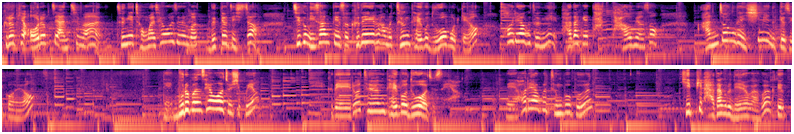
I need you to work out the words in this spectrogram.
그렇게 어렵지 않지만 등이 정말 세워지는 것 느껴지시죠? 지금 이 상태에서 그대로 한번 등 대고 누워볼게요. 허리하고 등이 바닥에 탁 닿으면서 안정된 힘이 느껴질 거예요. 네, 무릎은 세워주시고요. 네, 그대로 등 대고 누워주세요. 네, 허리하고 등 부분 깊이 바닥으로 내려가고요. 그리고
